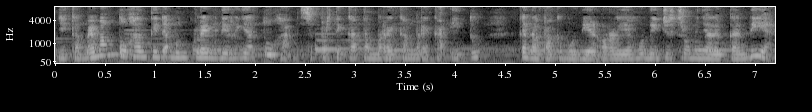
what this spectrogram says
Jika memang Tuhan tidak mengklaim dirinya Tuhan, seperti kata mereka-mereka itu, kenapa kemudian orang Yahudi justru menyalibkan dia?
